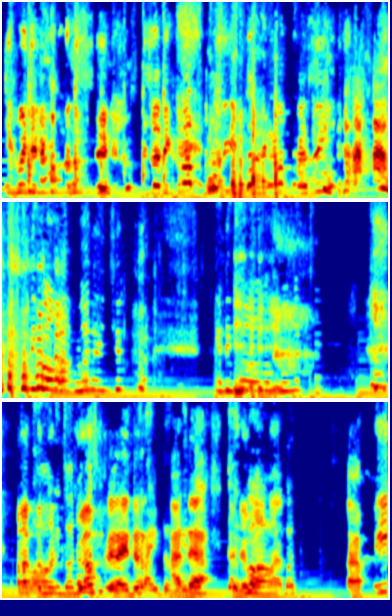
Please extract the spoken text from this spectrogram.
Ih, gue jadi males deh. Bisa di crop gak sih? Bisa di crop gak sih? Ini gue ngakak banget anjir. Ini gue Iya, iya. banget. Kalau Oh, temen gitu ada gue nggak freerider ada, gitu? ada Gua banget. Tapi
